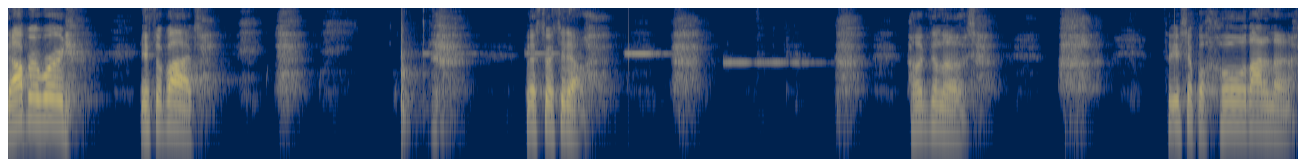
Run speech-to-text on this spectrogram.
The operative word is survived. Let's stretch it out. Hugs and loves. Show yourself a whole lot of love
